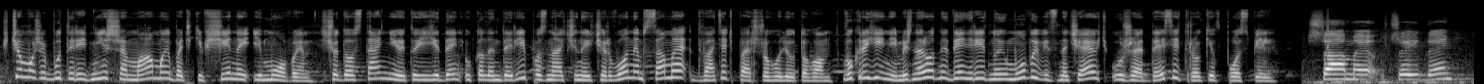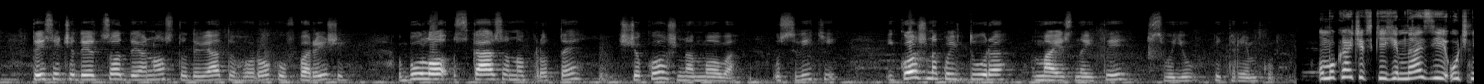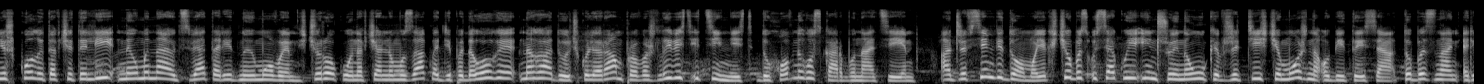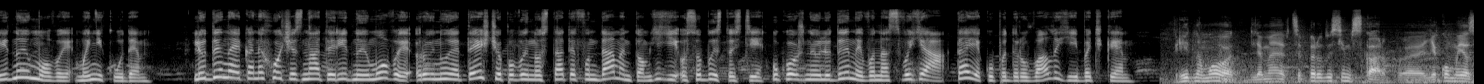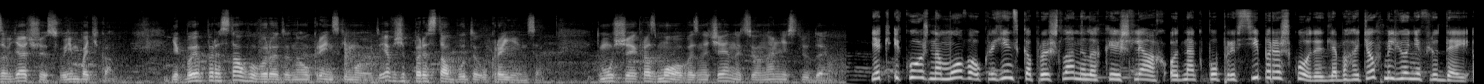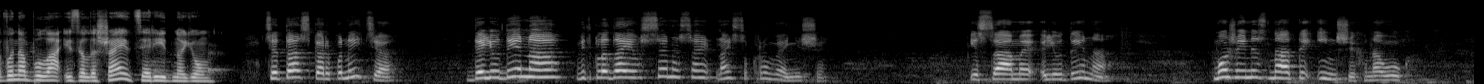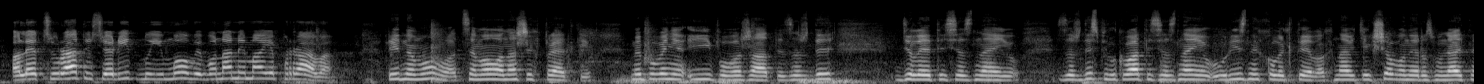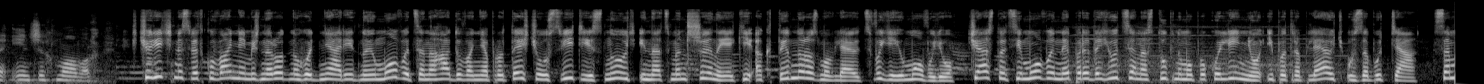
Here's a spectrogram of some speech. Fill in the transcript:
Що може бути рідніше мами, батьківщини і мови? Щодо останньої, то її день у календарі позначений червоним саме 21 лютого. В Україні міжнародний день рідної мови відзначають уже 10 років поспіль. Саме в цей день 1999 року в Парижі було сказано про те, що кожна мова у світі і кожна культура має знайти свою підтримку. У Мукачівській гімназії учні школи та вчителі не оминають свята рідної мови. Щороку у навчальному закладі педагоги нагадують школярам про важливість і цінність духовного скарбу нації. Адже всім відомо, якщо без усякої іншої науки в житті ще можна обійтися, то без знань рідної мови ми нікуди. Людина, яка не хоче знати рідної мови, руйнує те, що повинно стати фундаментом її особистості. У кожної людини вона своя, та яку подарували їй батьки. Рідна мова для мене це передусім скарб, е, якому я завдячую своїм батькам. Якби я перестав говорити на українській мові, то я вже перестав бути українцем, тому що якраз мова визначає національність людини. Як і кожна мова, українська пройшла нелегкий шлях. Однак, попри всі перешкоди для багатьох мільйонів людей, вона була і залишається рідною. Це та скарбниця, де людина відкладає все найсокровенніше. І саме людина може і не знати інших наук, але цуратися рідної мови вона не має права. Рідна мова це мова наших предків. Ми повинні її поважати, завжди ділитися з нею, завжди спілкуватися з нею у різних колективах, навіть якщо вони розмовляють на інших мовах. Щорічне святкування міжнародного дня рідної мови це нагадування про те, що у світі існують і нацменшини, які активно розмовляють своєю мовою. Часто ці мови не передаються наступному поколінню і потрапляють у забуття.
